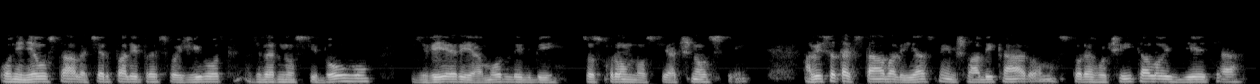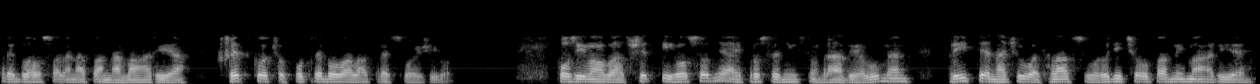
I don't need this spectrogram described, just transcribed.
Oni neustále čerpali pre svoj život z vernosti Bohu, z viery a modlitby, zo skromnosti a čnosti. Aby sa tak stávali jasným šlabikárom, z ktorého čítalo ich dieťa preblahoslavená Panna Mária všetko, čo potrebovala pre svoj život. Pozývam vás všetkých osobne aj prostredníctvom Rádia Lumen, príďte načúvať hlasu rodičov Panny Márie,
